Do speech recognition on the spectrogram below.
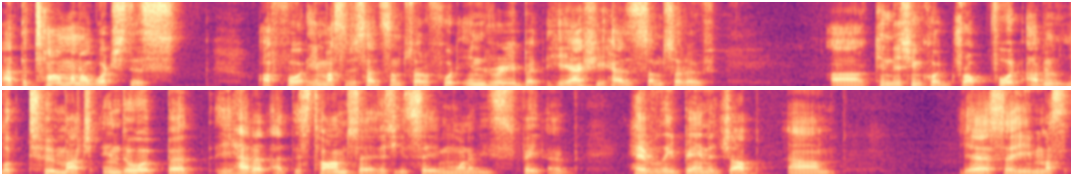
At the time when I watched this, I thought he must have just had some sort of foot injury, but he actually has some sort of uh, condition called drop foot. I haven't looked too much into it, but he had it at this time. So as you can see, one of his feet are heavily bandaged up. Um, yeah, so he must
